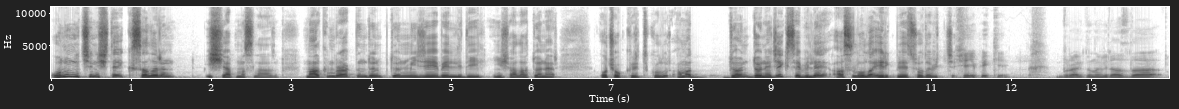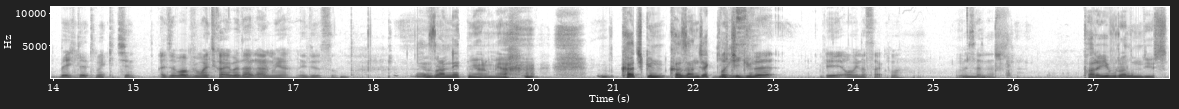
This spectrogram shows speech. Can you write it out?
Onun için işte kısaların iş yapması lazım. Malcolm Brogdon dönüp dönmeyeceği belli değil. İnşallah döner. O çok kritik olur. Ama dön dönecekse bile asıl olay Eric Bledsoe'da bitecek. Şey peki Brogdon'u biraz daha bekletmek için acaba bir maç kaybederler mi ya? Ne diyorsun? Zannetmiyorum ya. Kaç gün kazanacak ki? İki gün Bahiste bir oynasak mı? Mesela. Parayı vuralım diyorsun.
